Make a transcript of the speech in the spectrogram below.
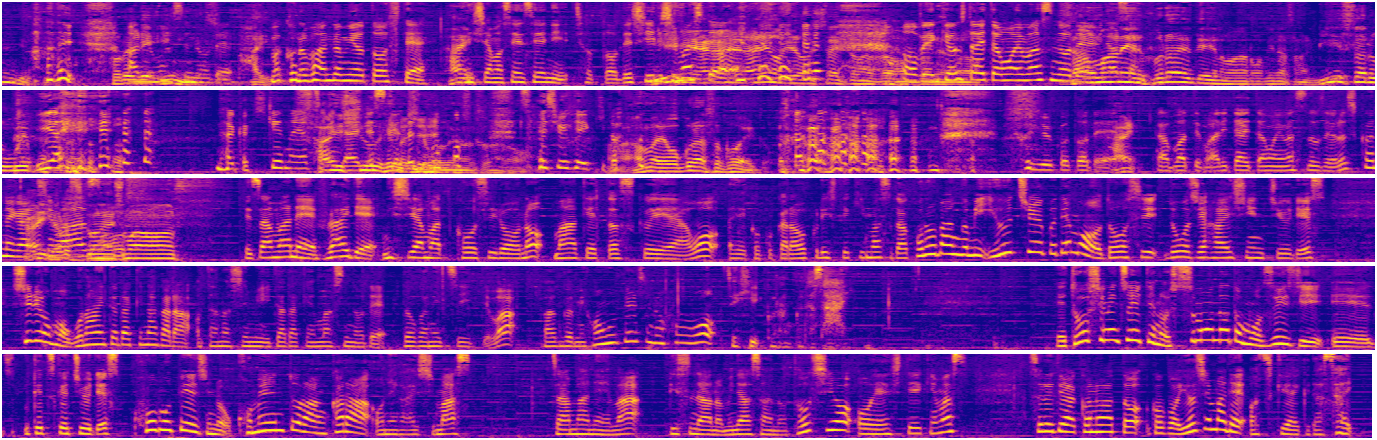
ありますので、はい。まあ、この番組を通して、はい。西山先生にちょっと弟子入りしまして お勉強したいと思いますのでザ・マネーフライデーのあの皆さんリーサルウェポンさんいや。なんか危険なやつみたいですけど最終兵器と。あんまり怒らすと怖いと。ということで、はい。頑張ってまいりたいと思います。どうぞよろしくお願いします、はいよろしくお願いしますザ・マネーフライデー西山孝四郎のマーケットスクエアを、えーここからお送りしていきますがこの番組 YouTube でも同時同時配信中です。資料もご覧いただきながらお楽しみいただけますので動画については番組ホームページの方をぜひご覧ください。え投資についての質問なども随時、えー受付中です。ホームページのコメント欄からお願いします。ザ・マネーはリスナーの皆さんの投資を応援していきます。それではこの後午後4時までお付き合いください。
